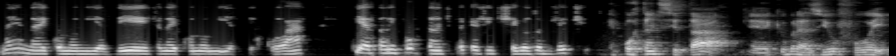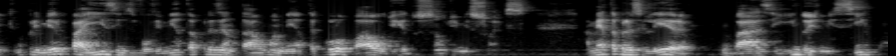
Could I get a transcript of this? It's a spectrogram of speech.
né, na economia verde, na economia circular, que é tão importante para que a gente chegue aos objetivos. É importante citar é, que o Brasil foi o primeiro país em desenvolvimento a apresentar uma meta global de redução de emissões. A meta brasileira, com base em 2005,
